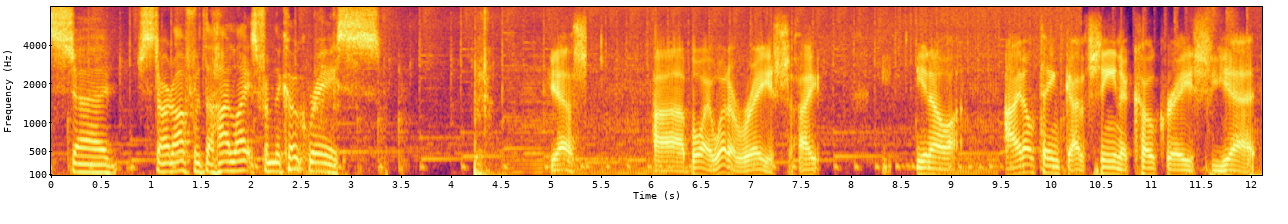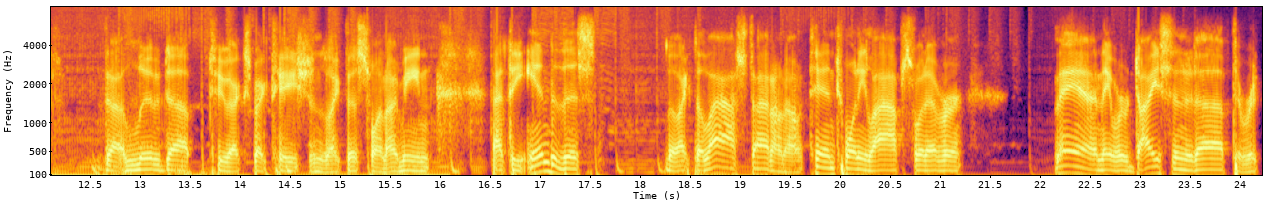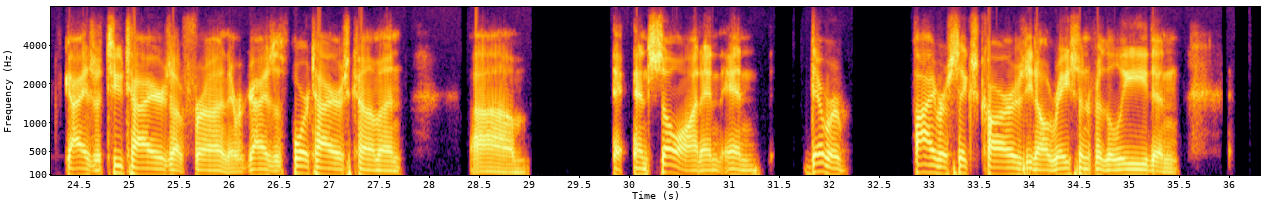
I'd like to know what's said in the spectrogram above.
Let's uh, start off with the highlights from the Coke race. Yes. Uh, boy, what a race. I, you know, I don't think I've seen a Coke race yet that lived up to expectations like this one. I mean, at the end of this, like the last, I don't know, 10, 20 laps, whatever, man, they were dicing it up. There were guys with two tires up front, there were guys with four tires coming. Um, and so on. And, and there were five or six cars, you know, racing for the lead and,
